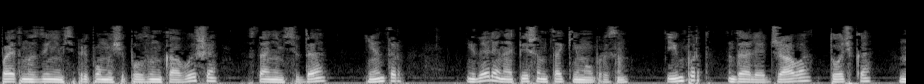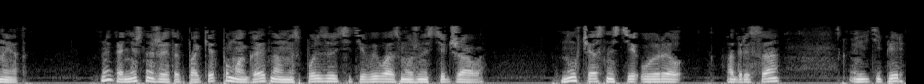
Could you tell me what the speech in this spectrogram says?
Поэтому сдвинемся при помощи ползунка выше, встанем сюда, Enter, и далее напишем таким образом import, далее java.net. Ну и, конечно же, этот пакет помогает нам использовать сетевые возможности Java. Ну, в частности, URL адреса. И теперь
